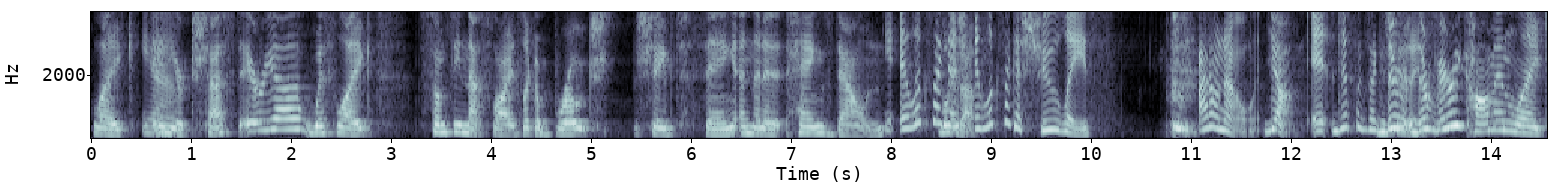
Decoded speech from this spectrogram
like Yeah. in your chest area with like something that slides like a brooch shaped thing and then it hangs down It looks like Look a it it looks like a shoelace. I don't know. yeah It just looks like a they're shoelace. they're very common like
